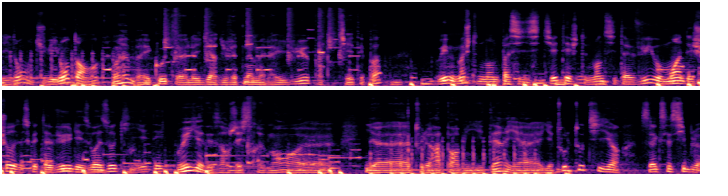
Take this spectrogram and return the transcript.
dis donc, tu vis longtemps. Hein. Ouais, bah écoute, euh, la guerre du Vietnam, elle a eu lieu, pourtant tu y étais pas. Oui mais moi je te demande pas si, si tu y étais, je te demande si t'as vu au moins des choses. Est-ce que t'as vu les oiseaux qui y étaient? Oui, il y a des enregistrements, euh, il y a tous les rapports militaires, il y a, il y a tout le touti, hein. c'est accessible.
